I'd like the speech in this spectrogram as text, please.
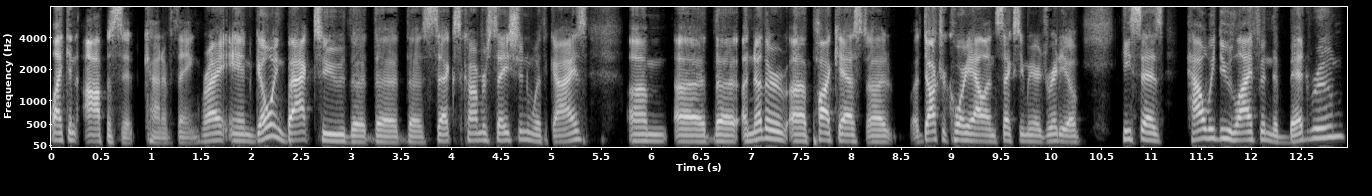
like an opposite kind of thing, right? And going back to the the the sex conversation with guys, um, uh, the another uh, podcast, uh, Dr. Corey Allen, Sexy Marriage Radio, he says how we do life in the bedroom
